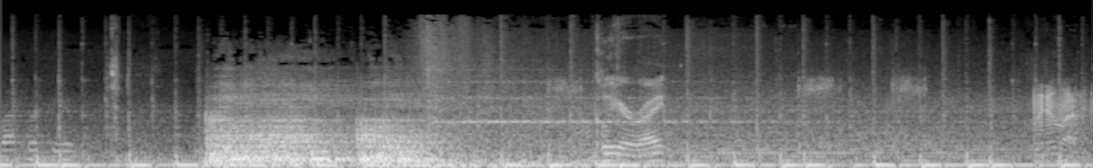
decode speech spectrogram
left with you. Clear, right? Clear left.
